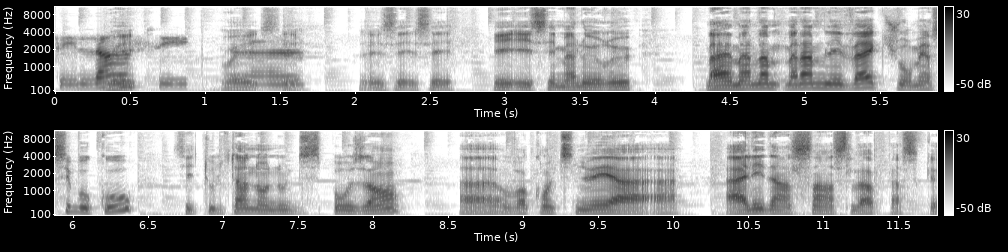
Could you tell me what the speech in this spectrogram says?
c'est lent, c'est. Oui, euh, et, c'est malheureux. Ben, Madame, Madame Lévesque, je vous remercie beaucoup. C'est tout le temps dont nous disposons. Euh, on va continuer à, aller dans ce sens-là parce que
